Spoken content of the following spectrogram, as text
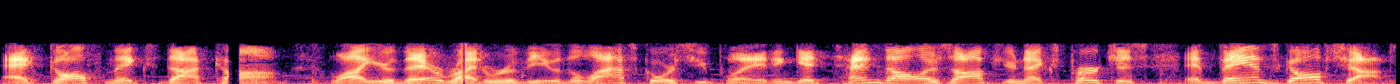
at golfmix.com. While you're there, write a review of the last course you played and get $10 off your next purchase at Van's Golf Shops.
